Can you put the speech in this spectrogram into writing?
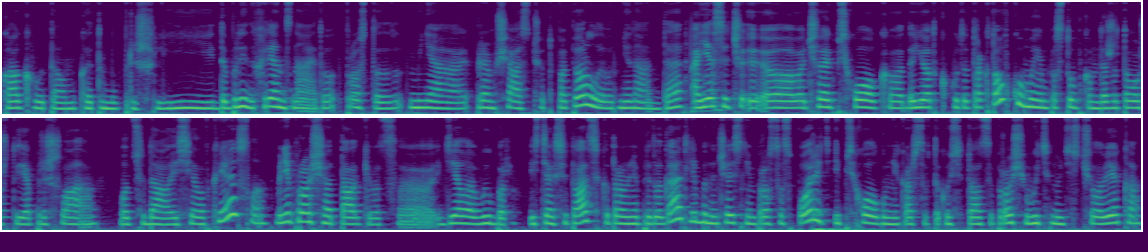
как вы там к этому пришли? Да блин, хрен знает. Вот просто меня прям сейчас что-то поперло, и вот не надо, да? А если э, человек-психолог дает какую-то трактовку моим поступкам, даже того, что я пришла вот сюда и села в кресло, мне проще отталкиваться, делая выбор из тех ситуаций, которые мне предлагают, либо начать с ним просто спорить, и психологу, мне кажется, в такой ситуации проще вытянуть из человека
